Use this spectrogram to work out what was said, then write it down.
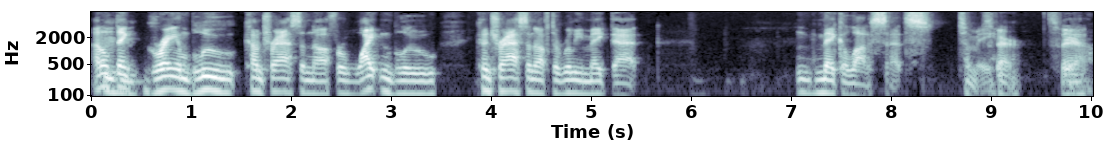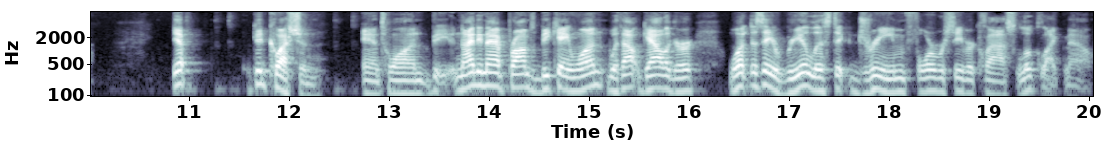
I don't mm-hmm. think gray and blue contrast enough, or white and blue contrast enough to really make that make a lot of sense to me. It's fair. It's fair. Yeah. Yep. Good question, Antoine. B- 99 problems, BK1. Without Gallagher, what does a realistic dream for receiver class look like now?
